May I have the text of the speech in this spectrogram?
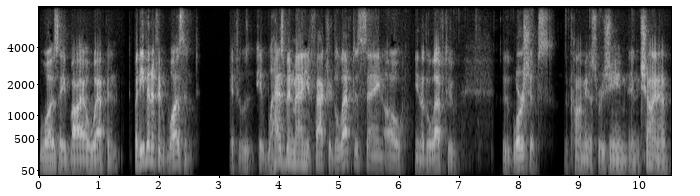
was a bioweapon. But even if it wasn't, if it was, it has been manufactured. The left is saying, oh, you know, the left who, who worships the communist regime in China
